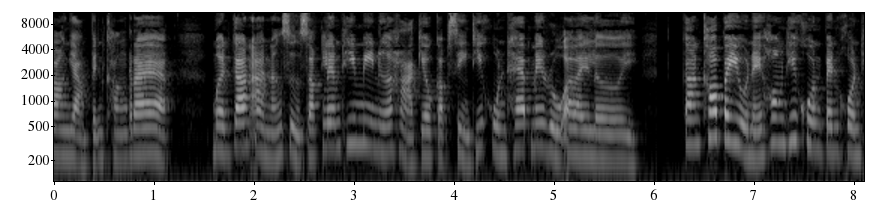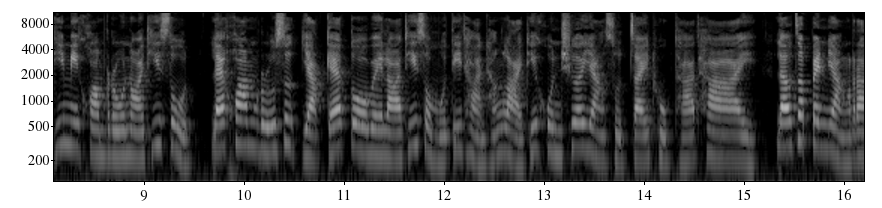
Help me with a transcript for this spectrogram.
บางอย่างเป็นครั้งแรก เหมือนการอ่านหนังสือสักเล่มที่มีเนื้อหาเกี่ยวกับสิ่งที่คุณแทบไม่รู้อะไรเลย การเข้าไปอยู่ในห้องที่คุณเป็นคนที่มีความรู้น้อยที่สุด และความรู้สึกอยากแก้ตัวเวลาที่สมมุติฐานทั้งหลายที่คุณเชื่ออย่างสุดใจถูกท้าทาย แล้วจะเป็นอย่างไร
